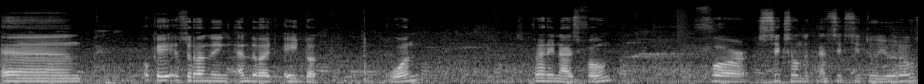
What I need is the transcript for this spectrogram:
And okay it's running Android 8.1 very nice phone for 662 euros.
